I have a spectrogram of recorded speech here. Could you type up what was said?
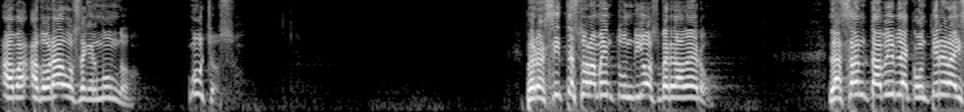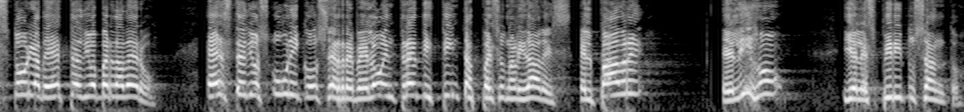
adorados en el mundo. Muchos. Pero existe solamente un Dios verdadero. La Santa Biblia contiene la historia de este Dios verdadero. Este Dios único se reveló en tres distintas personalidades. El Padre, el Hijo y el Espíritu Santo.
